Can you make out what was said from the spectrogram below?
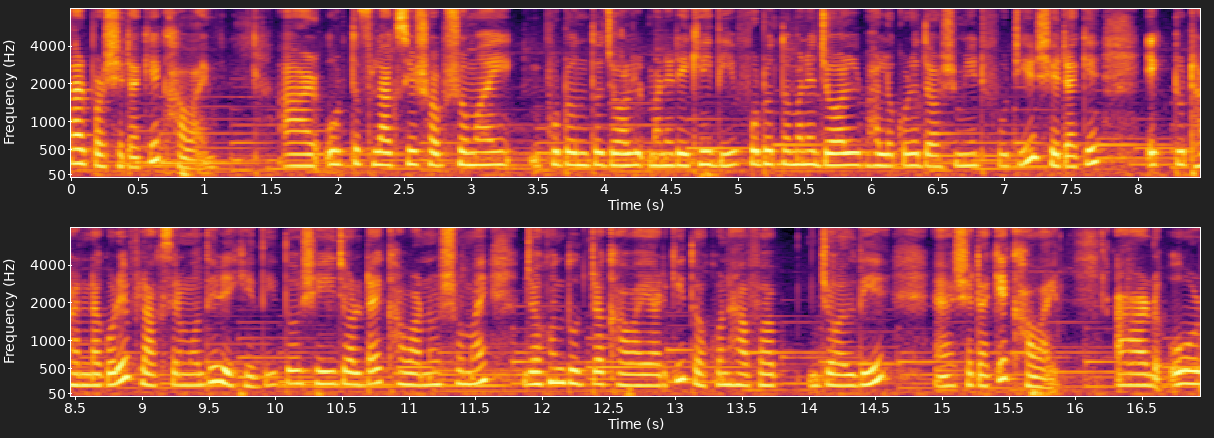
তারপর সেটাকে খাওয়াই। আর ওর তো ফ্লাক্সে সবসময় ফুটন্ত জল মানে রেখেই দিই। ফুটন্ত মানে জল ভালো করে দশ মিনিট ফুটিয়ে সেটাকে একটু ঠান্ডা করে ফ্লাক্সের মধ্যে রেখে দিই। তো সেই জলটাই খাওয়ানোর সময় যখন দুধটা খাওয়াই আর কি, তখন হাফ হাফ জল দিয়ে সেটাকে খাওয়াই। আর ওর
